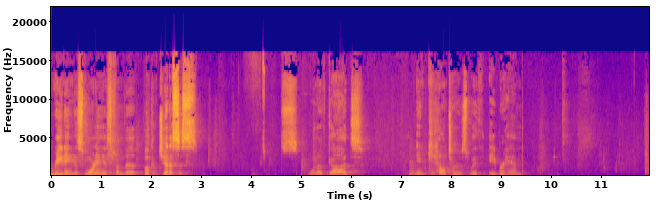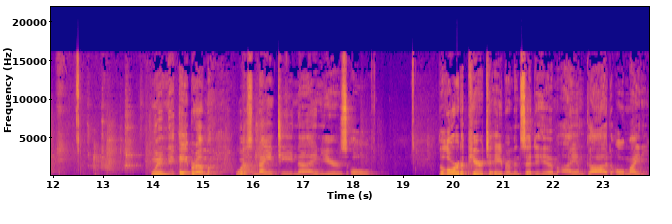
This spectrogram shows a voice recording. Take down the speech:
The reading this morning is from the book of Genesis. It's one of God's encounters with Abraham. When Abram was 99 years old, the Lord appeared to Abram and said to him, I am God Almighty.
